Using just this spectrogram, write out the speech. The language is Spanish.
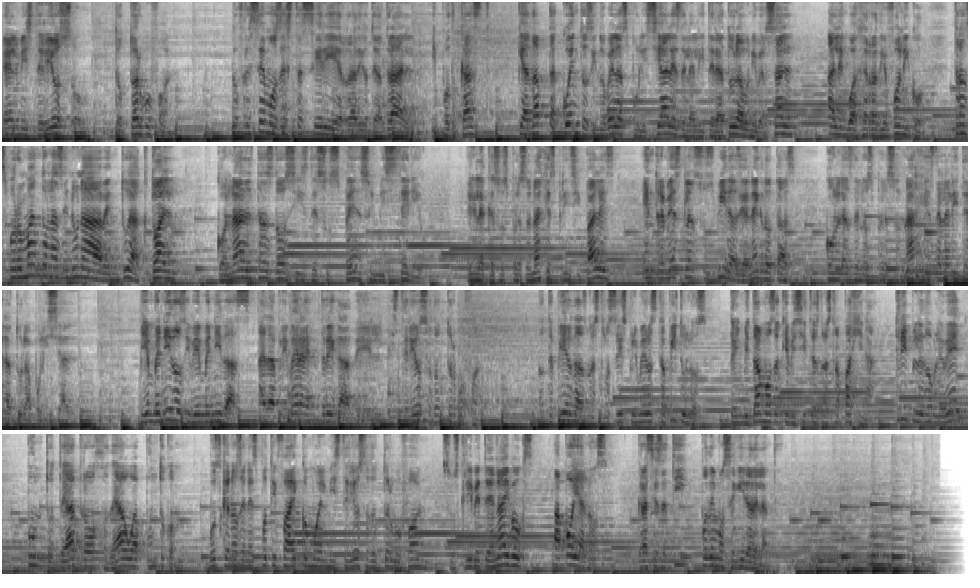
El misterioso Doctor Bufón. Te ofrecemos esta serie radioteatral y podcast que adapta cuentos y novelas policiales de la literatura universal al lenguaje radiofónico, transformándolas en una aventura actual con altas dosis de suspenso y misterio, en la que sus personajes principales entremezclan sus vidas y anécdotas con las de los personajes de la literatura policial. Bienvenidos y bienvenidas a la primera entrega del misterioso Doctor Bufón. No te pierdas nuestros seis primeros capítulos. Te invitamos a que visites nuestra página www.teatroojodeagua.com. Búscanos en Spotify como el misterioso Doctor Bufón. Suscríbete en iBox. Apóyanos. Gracias a ti podemos seguir adelante.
